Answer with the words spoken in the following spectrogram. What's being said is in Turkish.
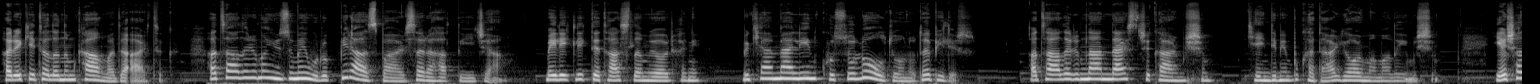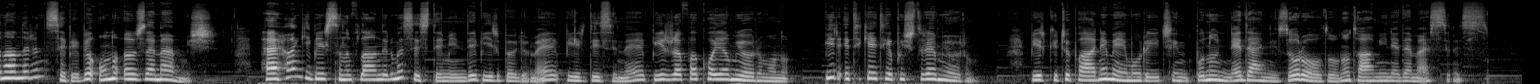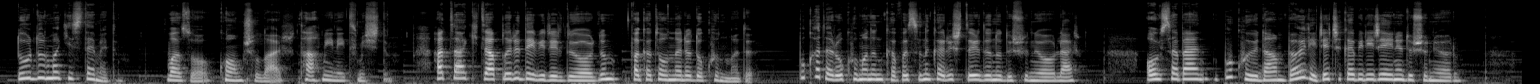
Hareket alanım kalmadı artık. Hatalarıma yüzüme vurup biraz bağırsa rahatlayacağım. Meleklik de taslamıyor hani. Mükemmelliğin kusurlu olduğunu da bilir. Hatalarımdan ders çıkarmışım. Kendimi bu kadar yormamalıymışım. Yaşananların sebebi onu özlememmiş. Herhangi bir sınıflandırma sisteminde bir bölüme, bir dizine, bir rafa koyamıyorum onu. Bir etiket yapıştıramıyorum. Bir kütüphane memuru için bunun nedenli zor olduğunu tahmin edemezsiniz. Durdurmak istemedim. Vazo, komşular tahmin etmiştim. Hatta kitapları devirir diyordum fakat onlara dokunmadı. Bu kadar okumanın kafasını karıştırdığını düşünüyorlar. Oysa ben bu kuyudan böylece çıkabileceğini düşünüyorum.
